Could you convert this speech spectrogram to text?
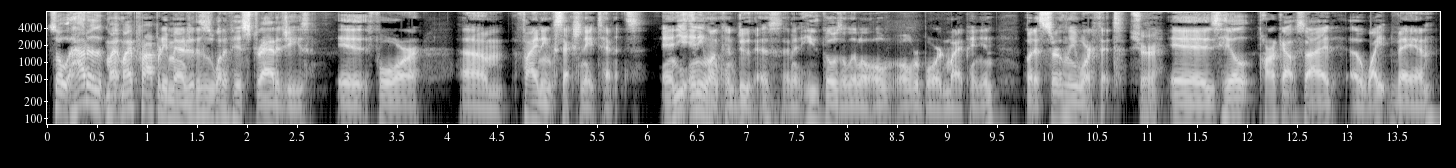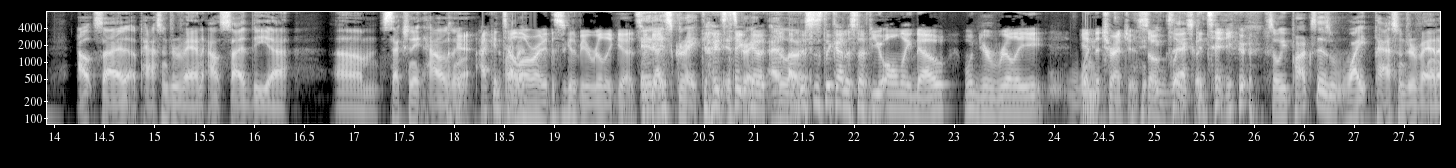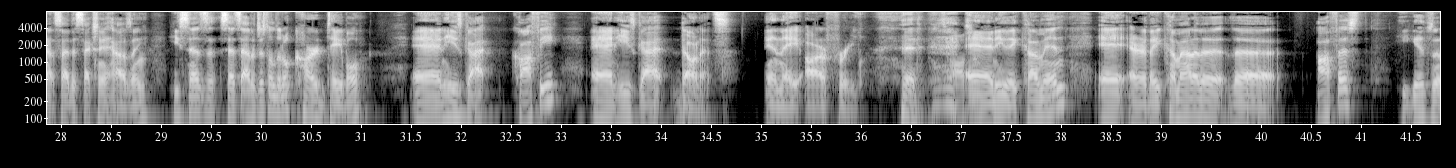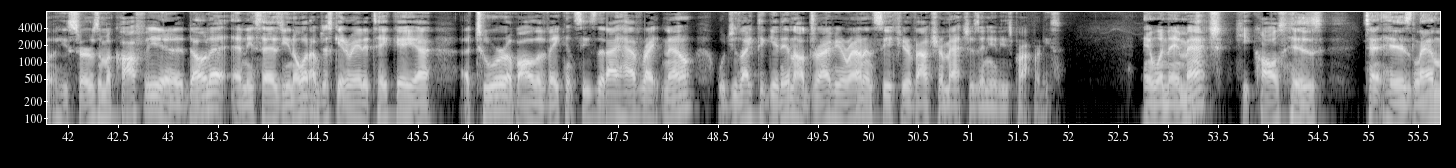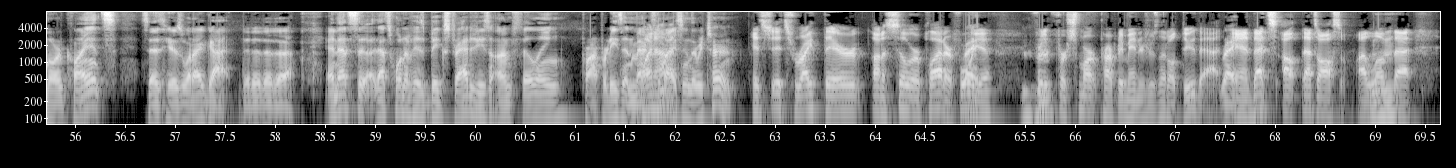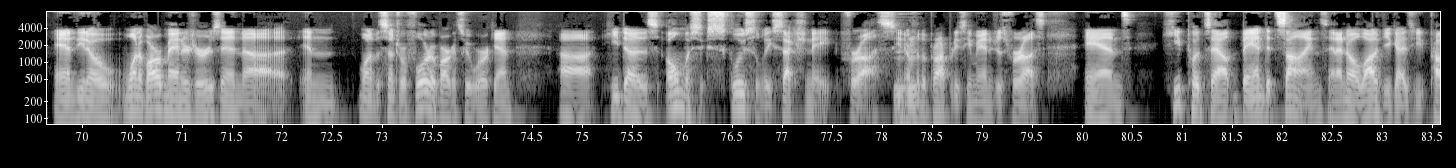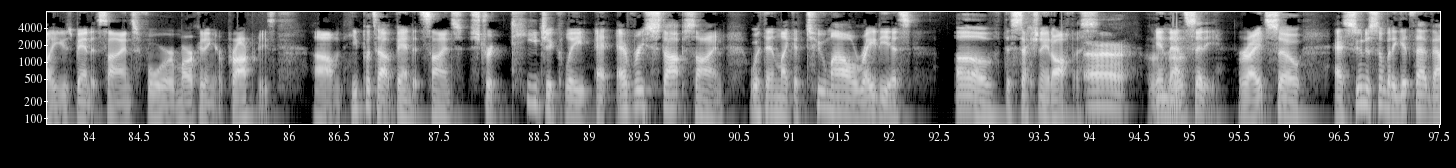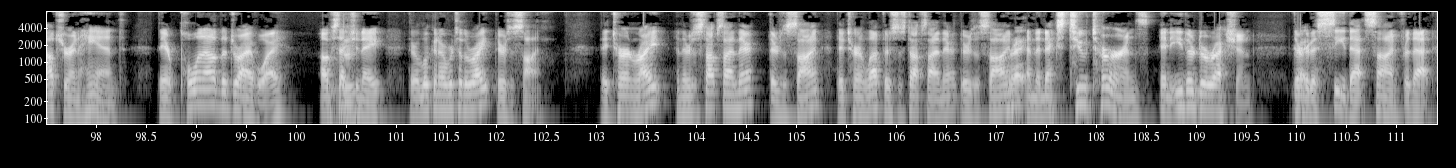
so how does my, my property manager? This is one of his strategies is for um, finding Section Eight tenants, and you, anyone can do this. I mean, he goes a little over, overboard in my opinion, but it's certainly worth it. Sure. Is he'll park outside a white van, outside a passenger van, outside the uh, um, Section Eight housing. Okay, I can tell already this is going to be really good. So It guys, is great. Guys, It's great. note. I love it. This it. is the kind of stuff you only know when you're really in the trenches. So Exactly. please continue. So he parks his white passenger van outside the Section 8 housing. He sets, sets out just a little card table and he's got coffee and he's got donuts and they are free. And he, they come in eh, or they come out of the, the office. He gives them, he serves them a coffee and a donut and he says, you know what? I'm just getting ready to take a, uh, a tour of all the vacancies that I have right now. Would you like to get in? I'll drive you around and see if your voucher matches any of these properties. And when they match, he calls his his landlord clients. Says, "Here's what I got." Da, da, da, da. And that's uh, that's one of his big strategies on filling properties and maximizing the return. It's it's right there on a silver platter for Right. you for, for smart property managers that'll do that. Right. And that's uh, that's awesome. I love that. And you know, one of our managers in uh, in one of the Central Florida markets we work in, uh, he does almost exclusively Section Eight for us. You know, for the properties he manages for us, and he puts out bandit signs. And I know a lot of you guys you probably use bandit signs for marketing your properties. Um, he puts out bandit signs strategically at every stop sign within like a two mile radius of the Section 8 office ah, in that uh-huh. city, right? So as soon as somebody gets that voucher in hand, they're pulling out of the driveway of mm-hmm. Section 8. They're looking over to the right, there's a sign. They turn right and there's a stop sign there, there's a sign. They turn left, there's a stop sign there, there's a sign. Right. And the next two turns in either direction, they're Right. going to see that sign for that,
